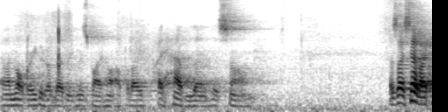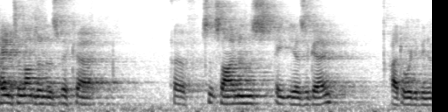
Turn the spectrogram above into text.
and I'm not very good at learning this by heart, but I, I have learned this psalm. As I said, I came to London as vicar of St Simon's eight years ago. I'd already been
